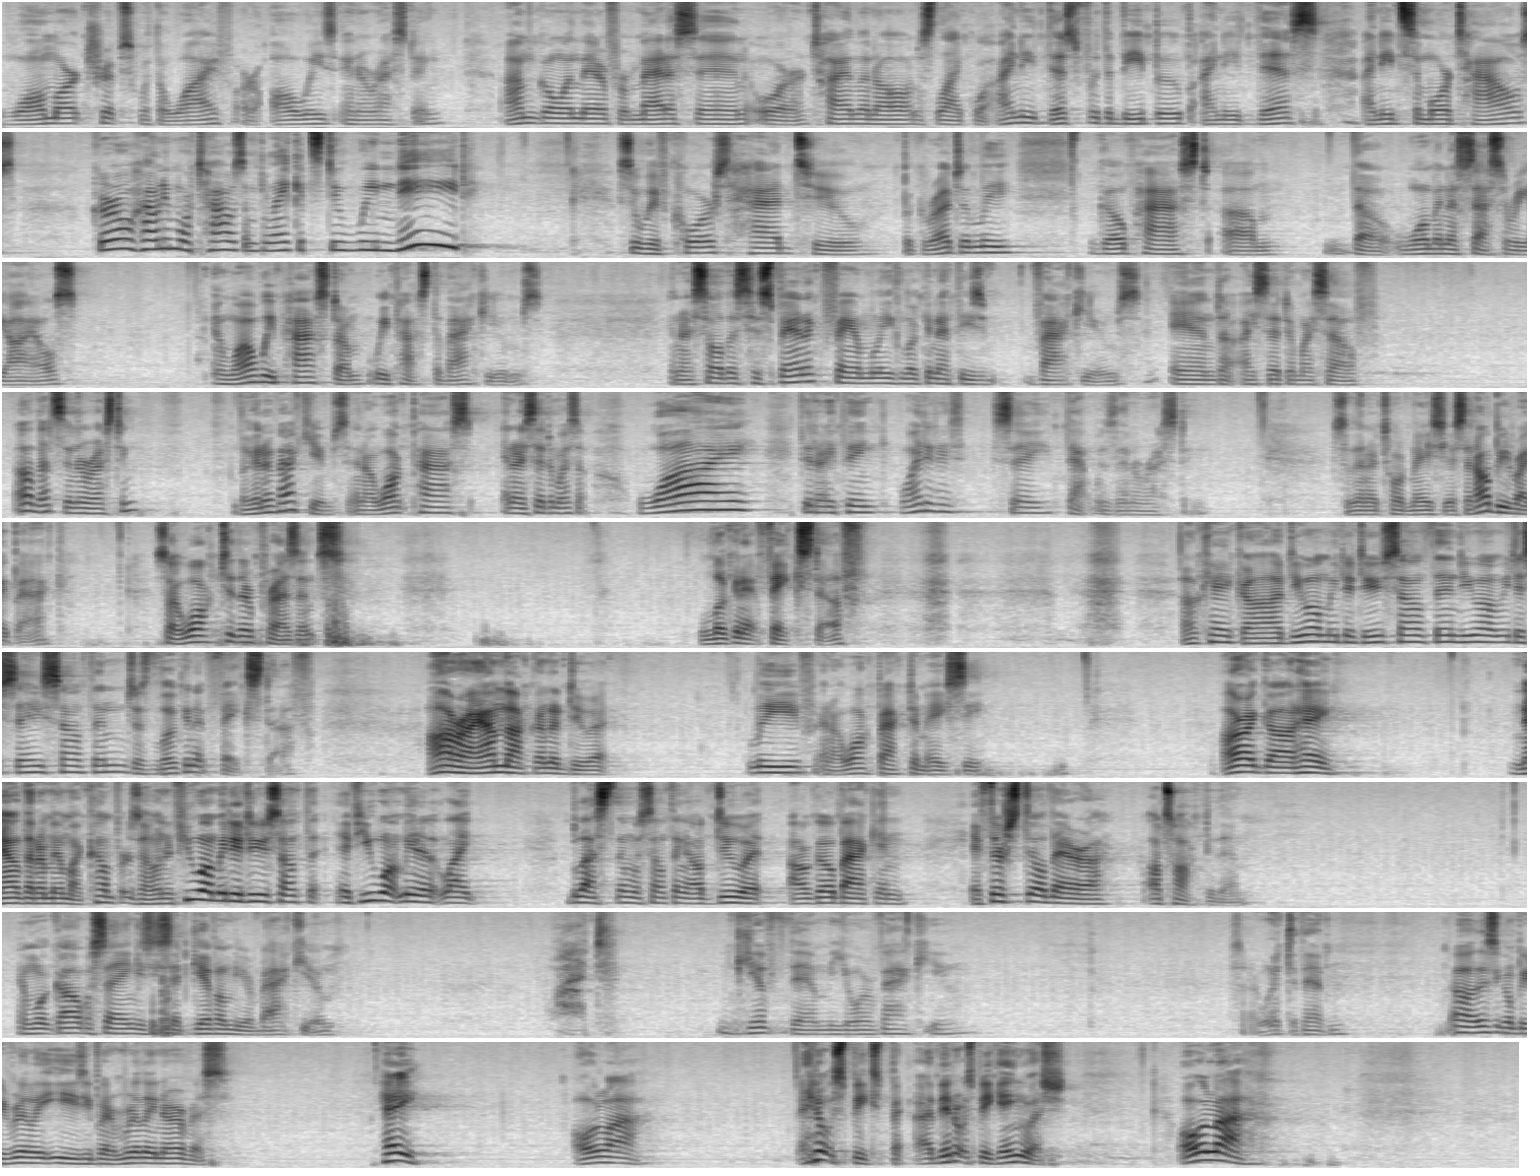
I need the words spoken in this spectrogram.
Walmart trips with a wife are always interesting. I'm going there for medicine or Tylenol, and it's like, well, I need this for the beep boop. I need this. I need some more towels. Girl, how many more towels and blankets do we need? So we, of course, had to begrudgingly go past um, the woman accessory aisles. And while we passed them, we passed the vacuums. And I saw this Hispanic family looking at these vacuums. And uh, I said to myself, oh, that's interesting looking at vacuums. And I walked past and I said to myself, why did I think, why did I say that was interesting? So then I told Macy, I said, I'll be right back. So I walked to their presence, looking at fake stuff. Okay, God, do you want me to do something? Do you want me to say something? Just looking at fake stuff. All right, I'm not going to do it. Leave, and I walk back to Macy. All right, God, hey, now that I'm in my comfort zone. If you want me to do something, if you want me to like bless them with something, I'll do it. I'll go back and if they're still there, uh, I'll talk to them. And what God was saying is, He said, Give them your vacuum. What? Give them your vacuum. So I went to them. Oh, this is going to be really easy, but I'm really nervous. Hey, hola. They don't speak, uh, they don't speak English. Hola.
